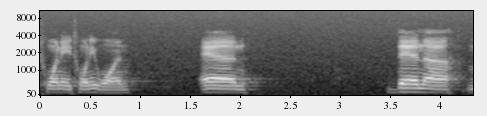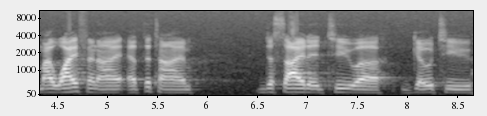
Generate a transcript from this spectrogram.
20, 21. And then uh, my wife and I, at the time, decided to uh, go to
